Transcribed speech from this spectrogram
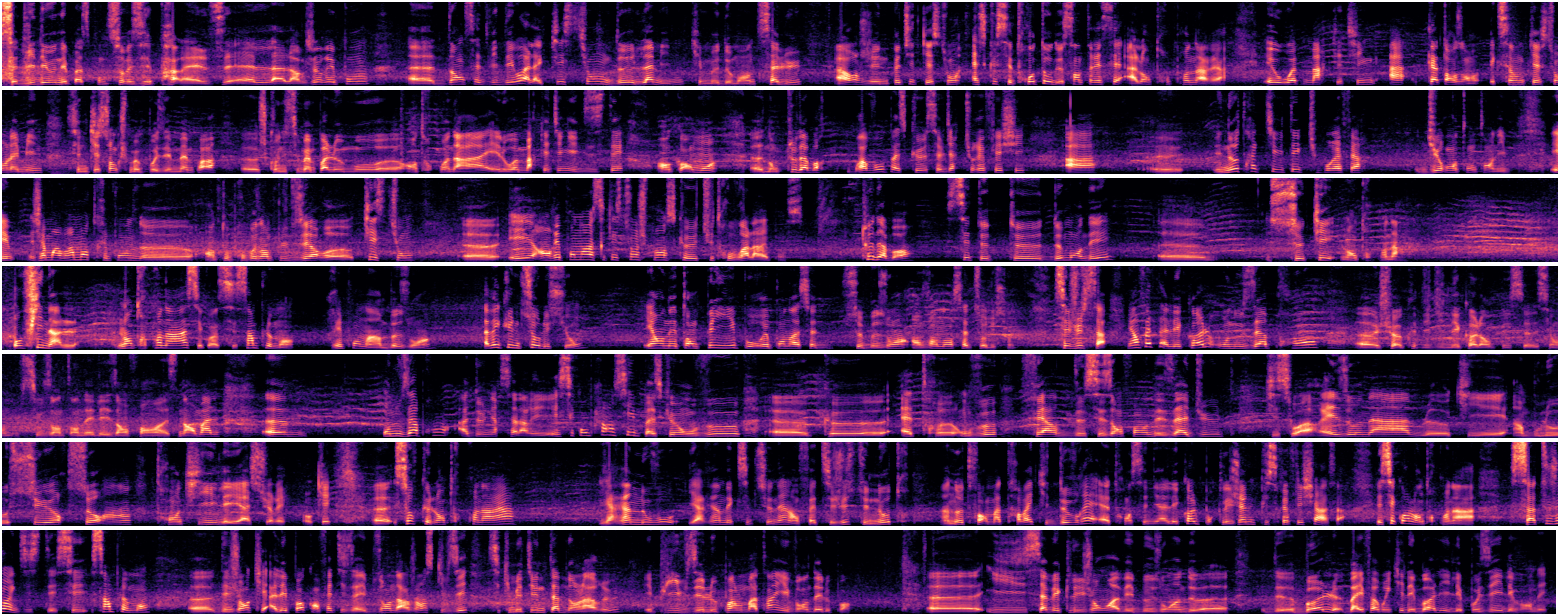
Cette vidéo n'est pas sponsorisée par la LCL, alors je réponds euh, dans cette vidéo à la question de Lamine qui me demande Salut, alors j'ai une petite question, est-ce que c'est trop tôt de s'intéresser à l'entrepreneuriat et au web marketing à 14 ans? Excellente question Lamine, c'est une question que je me posais même pas, euh, je connaissais même pas le mot euh, entrepreneuriat et le web marketing existait encore moins. donc tout d'abord bravo parce que ça veut dire que tu réfléchis à une autre activité que tu pourrais faire durant ton temps libre. Et j'aimerais vraiment te répondre euh, en te proposant plusieurs euh, questions. Euh, et en répondant à ces questions, je pense que tu trouveras la réponse. Tout d'abord, c'est de te demander ce qu'est l'entrepreneuriat. Au final, l'entrepreneuriat, c'est quoi? C'est simplement répondre à un besoin avec une solution et en étant payé pour répondre à ce besoin en vendant cette solution. C'est juste ça. Et en fait, à l'école, on nous apprend, euh, je suis à côté d'une école en plus, euh, si, vous entendez les enfants, euh, c'est normal. on nous apprend à devenir salarié et c'est compréhensible parce qu'on veut veut faire de ces enfants des adultes qui soient raisonnables, qui aient un boulot sûr, serein, tranquille et assuré. ok? Sauf que l'entrepreneuriat, il n'y a rien de nouveau, il n'y a rien d'exceptionnel en fait, c'est juste une autre un autre format de travail qui devrait être enseigné à l'école pour que les jeunes puissent réfléchir à ça. Et c'est quoi l'entrepreneuriat? Ça a toujours existé. C'est simplement euh, des gens qui, à l'époque, en fait, ils avaient besoin d'argent. Ce qu'ils faisaient, c'est qu'ils mettaient une table dans la rue et puis ils faisaient le pain le matin et ils vendaient le pain. Euh, ils savaient que les gens avaient besoin de, euh, de bols, bah, ils fabriquaient des bols, ils les posaient, ils les vendaient.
